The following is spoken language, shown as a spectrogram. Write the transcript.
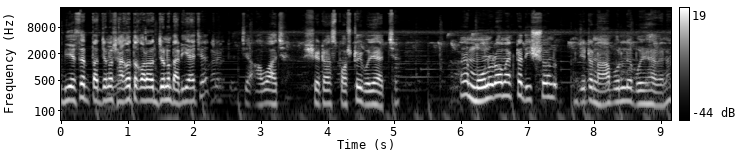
বিএসএফ তার জন্য স্বাগত করার জন্য দাঁড়িয়ে আছে। যে আওয়াজ সেটা স্পষ্টই বোঝা যাচ্ছে। মানে মনোরম একটা দৃশ্য যেটা না বললে বোঝা যাবে না।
